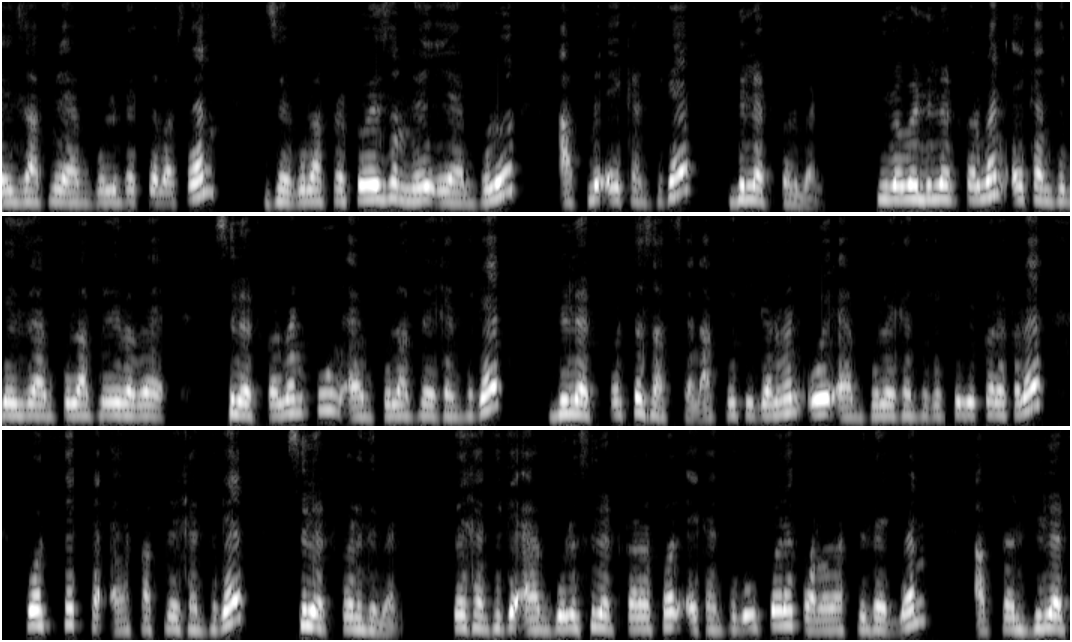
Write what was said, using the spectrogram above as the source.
এই যে আপনি অ্যাপগুলো দেখতে পাচ্ছেন, যেগুলো আপনার প্রয়োজন নেই, এই অ্যাপগুলো আপনি এখান থেকে ডিলিট করবেন। কীভাবে ডিলিট করবেন? এখান থেকে যে অ্যাপগুলো আপনি এইভাবে সিলেক্ট করবেন, কোন অ্যাপগুলো আপনি এখান থেকে ডিলিট করতে চাচ্ছেন, আপনি কি করবেন? ওই অ্যাপগুলো এখান থেকে ক্লিক করে করে প্রত্যেকটা অ্যাপ আপনি এখান থেকে সিলেক্ট করে দিবেন। তো এখান থেকে অ্যাপগুলো সিলেক্ট করার পর এখান থেকে উপরে কর্নার আপনি দেখবেন, আপনার ডিলেট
